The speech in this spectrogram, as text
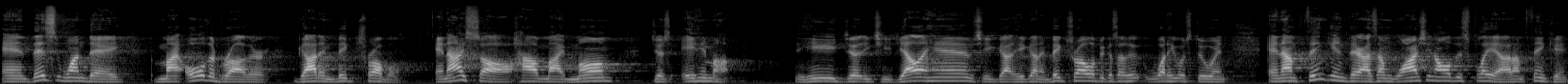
And this one day, my older brother got in big trouble. And I saw how my mom just ate him up. He just, she yelled at him. She got, he got in big trouble because of what he was doing. And I'm thinking there, as I'm watching all this play out, I'm thinking,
